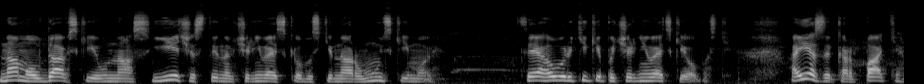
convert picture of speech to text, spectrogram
на молдавській у нас, є частина в Чернівецькій області на румунській мові. Це я говорю тільки по Чернівецькій області. А є Закарпаття,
